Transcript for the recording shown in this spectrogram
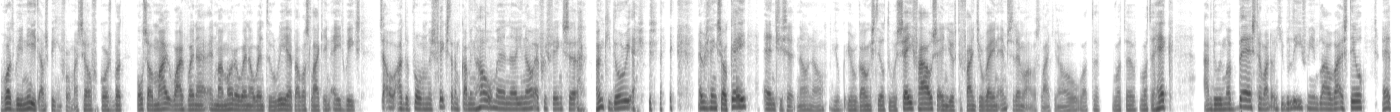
what we need. I'm speaking for myself, of course, but also my wife when I and my mother when I went to rehab, I was like in eight weeks. So uh, the problem is fixed, and I'm coming home, and uh, you know everything's uh, hunky dory, everything's okay. And she said, "No, no, you you're going still to a safe house, and you have to find your way in Amsterdam." I was like, you know, what the what the what the heck? I'm doing my best, and why don't you believe me? And blah blah blah. And still, eh,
